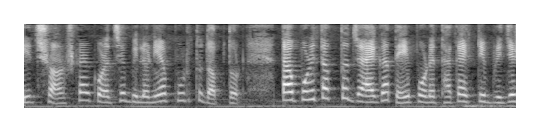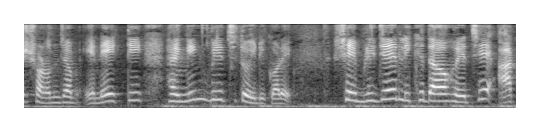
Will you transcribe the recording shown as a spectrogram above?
ব্রিজ সংস্কার করেছে বিলোনিয়া পূর্ত দপ্তর। তাও পরিত্যক্ত জায়গাতে পড়ে থাকা একটি ব্রিজের সরঞ্জাম এনে একটি হ্যাঙ্গিং ব্রিজ তৈরি করে। সেই ব্রিজে লিখে দেওয়া হয়েছে, আট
